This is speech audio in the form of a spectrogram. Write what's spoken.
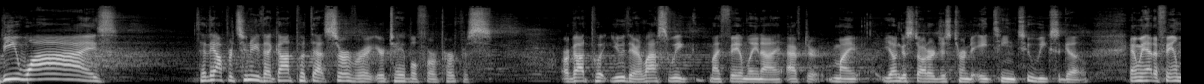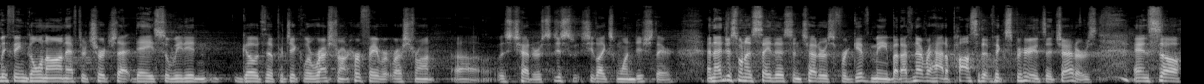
be wise to the opportunity that God put that server at your table for a purpose. or God put you there. Last week, my family and I, after my youngest daughter just turned 18 two weeks ago, and we had a family thing going on after church that day, so we didn't go to a particular restaurant. Her favorite restaurant uh, was Cheddar's. Just she likes one dish there. And I just want to say this, and Cheddar's, forgive me, but I've never had a positive experience at Cheddar's, and so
